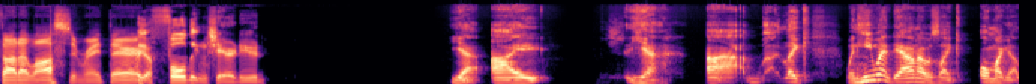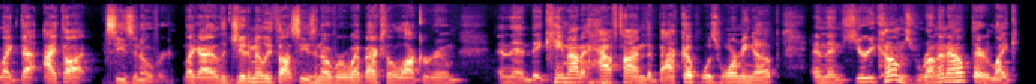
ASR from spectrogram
thought I lost him right there. like a folding chair, dude. Yeah, I, yeah, uh, like when he went down, I was like, oh my god, like that. I thought season over. Like I legitimately thought season over. Went back to the locker room, and then they came out at mm-hmm. halftime. The backup was warming up, and then here he comes running out there like.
